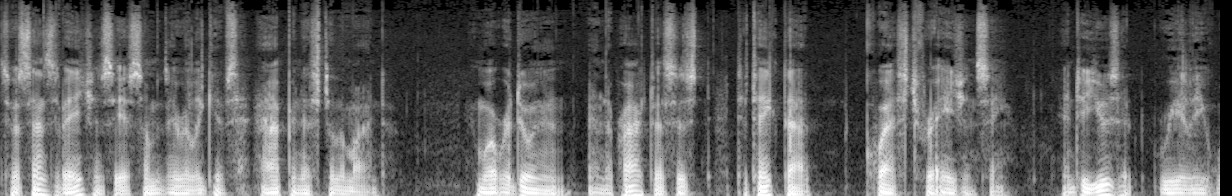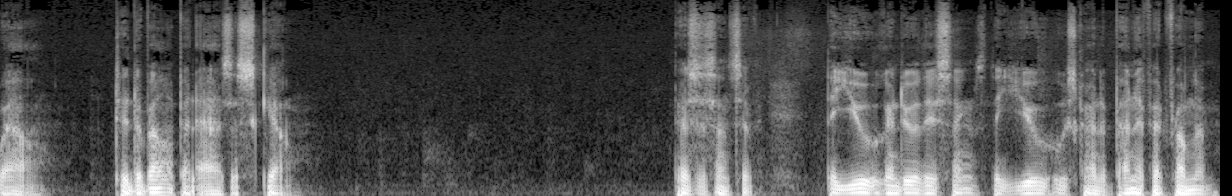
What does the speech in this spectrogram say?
So a sense of agency is something that really gives happiness to the mind. And what we're doing in the practice is to take that quest for agency and to use it really well, to develop it as a skill. There's a sense of the you who can do these things, the you who's going to benefit from them,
